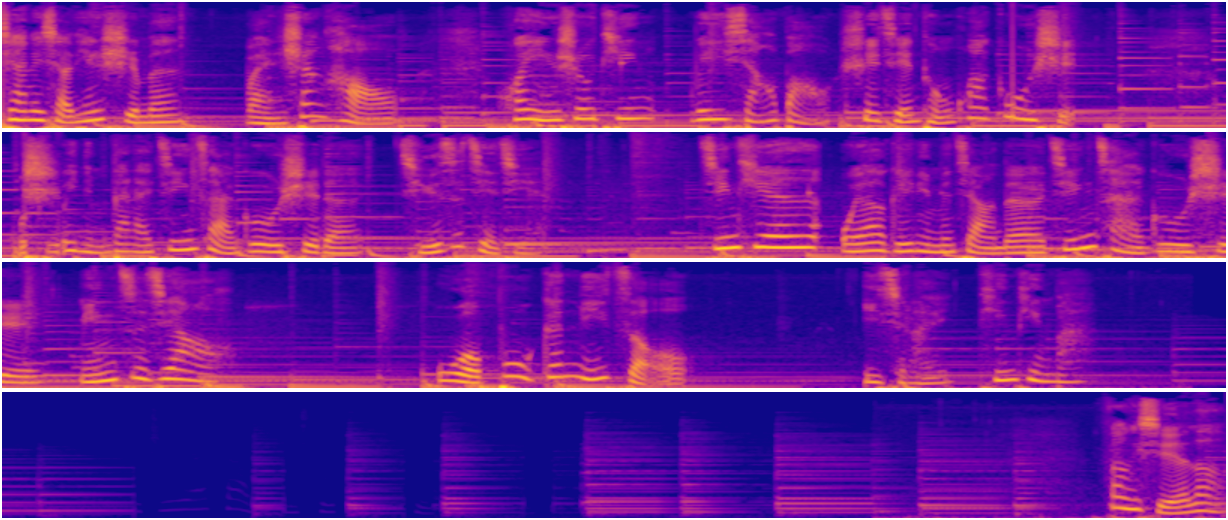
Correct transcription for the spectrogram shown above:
亲爱的小天使们，晚上好！欢迎收听微小宝睡前童话故事，我是为你们带来精彩故事的橘子姐姐。今天我要给你们讲的精彩故事名字叫《我不跟你走》，一起来听听吧。放学了，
